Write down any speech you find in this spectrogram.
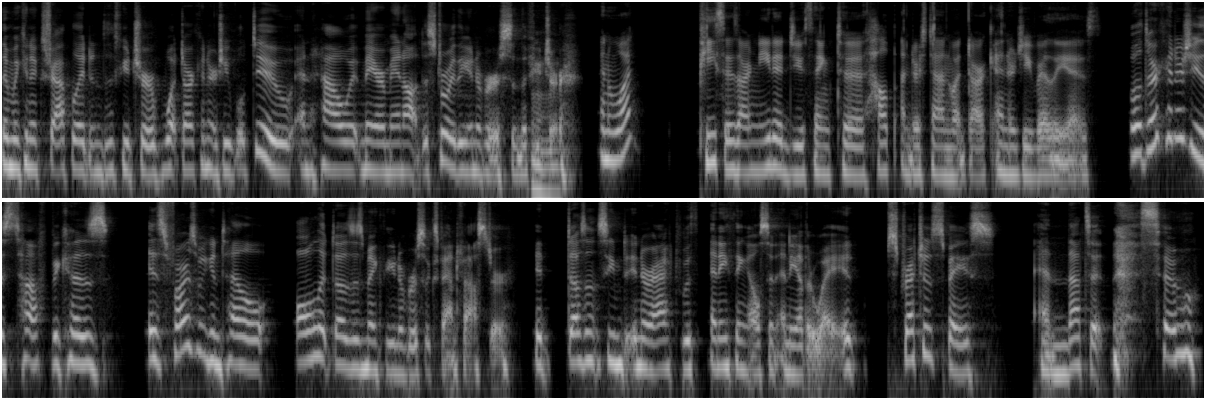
then we can extrapolate into the future what dark energy will do and how it may or may not destroy the universe in the mm-hmm. future. Mm-hmm. And what pieces are needed, do you think, to help understand what dark energy really is? Well, dark energy is tough because, as far as we can tell, all it does is make the universe expand faster. It doesn't seem to interact with anything else in any other way. It stretches space, and that's it. so,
